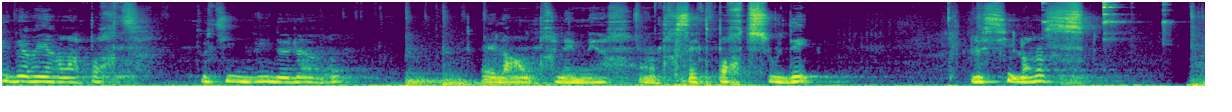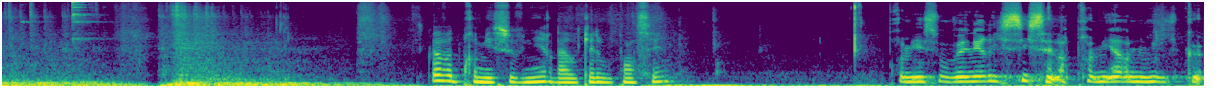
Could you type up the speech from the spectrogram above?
est derrière la porte. Toute une vie de 9 ans. Et là, entre les murs, entre cette porte soudée, le silence. C'est quoi votre premier souvenir là auquel vous pensez? Premier souvenir ici, c'est la première nuit que,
